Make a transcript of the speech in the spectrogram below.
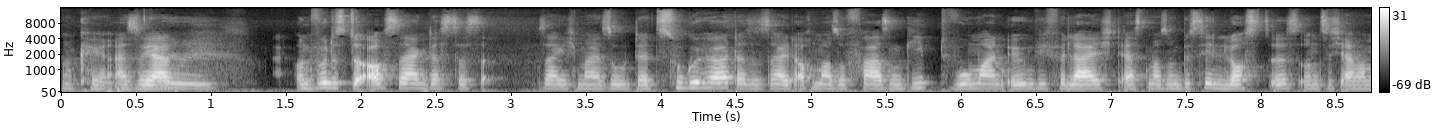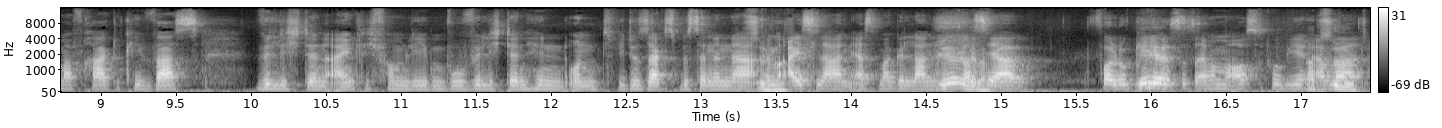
Okay, also ja. Mhm. Und würdest du auch sagen, dass das, sage ich mal, so dazugehört, dass es halt auch mal so Phasen gibt, wo man irgendwie vielleicht erstmal so ein bisschen lost ist und sich einfach mal fragt, okay, was will ich denn eigentlich vom Leben? Wo will ich denn hin? Und wie du sagst, du bist dann in einer, einem Eisladen erstmal gelandet, ja, was genau. ja voll okay ja, ist, das einfach mal auszuprobieren. Absolut, aber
